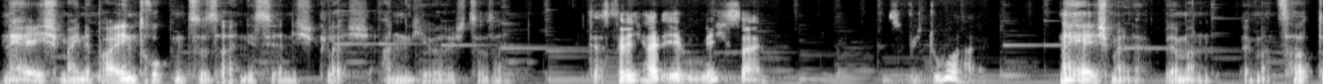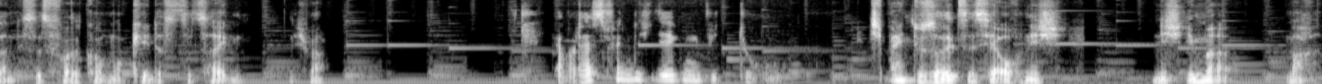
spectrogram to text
Nee, ich meine, beeindruckend zu sein ist ja nicht gleich angeberisch zu sein. Das will ich halt eben nicht sein. So wie du halt. Naja, ich meine, wenn man wenn man es hat, dann ist es vollkommen okay, das zu zeigen, nicht wahr? Ja, aber das finde ich irgendwie doof. Ich meine, du sollst es ja auch nicht nicht immer machen.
